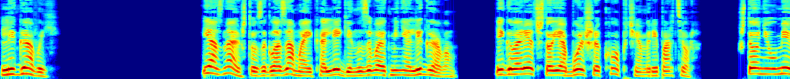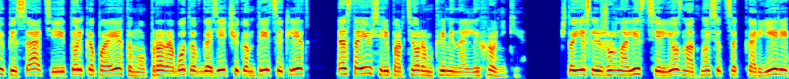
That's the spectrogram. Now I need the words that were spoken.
Легавый. Я знаю, что за глаза мои коллеги называют меня легавым и говорят, что я больше коп, чем репортер. Что не умею писать, и только поэтому, проработав газетчиком 30 лет, остаюсь репортером криминальной хроники. Что если журналист серьезно относится к карьере,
